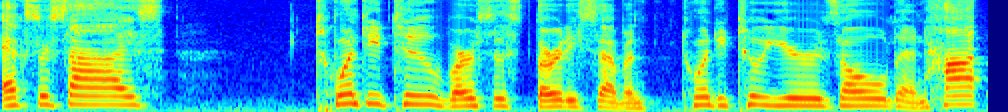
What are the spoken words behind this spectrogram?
exercise. 22 versus 37. 22 years old and hot.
